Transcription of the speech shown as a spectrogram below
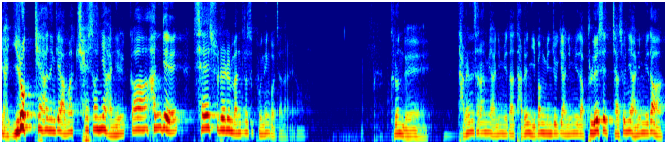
야 이렇게 하는 게 아마 최선이 아닐까 한 게 새 수레를 만들어서 보낸 거잖아요. 그런데 다른 사람이 아닙니다. 다른 이방 민족이 아닙니다. 블레셋 자손이 아닙니다.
